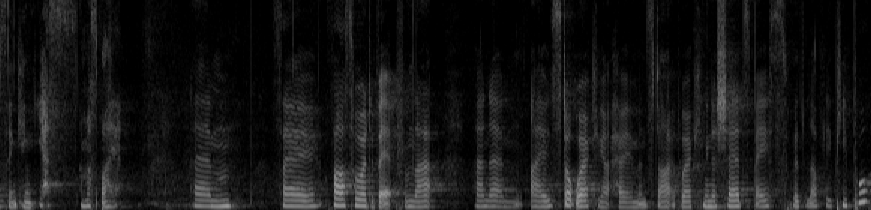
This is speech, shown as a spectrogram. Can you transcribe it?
you're thinking, yes, I must buy it. Um, so fast forward a bit from that, and um, I stopped working at home and started working in a shared space with lovely people.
